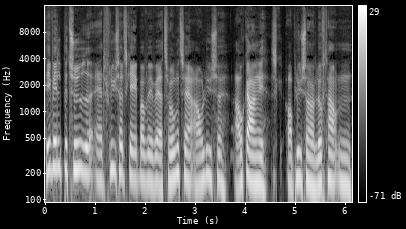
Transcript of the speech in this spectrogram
Det vil betyde, at flyselskaber vil være tvunget til at aflyse afgange, oplyser lufthavnen.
